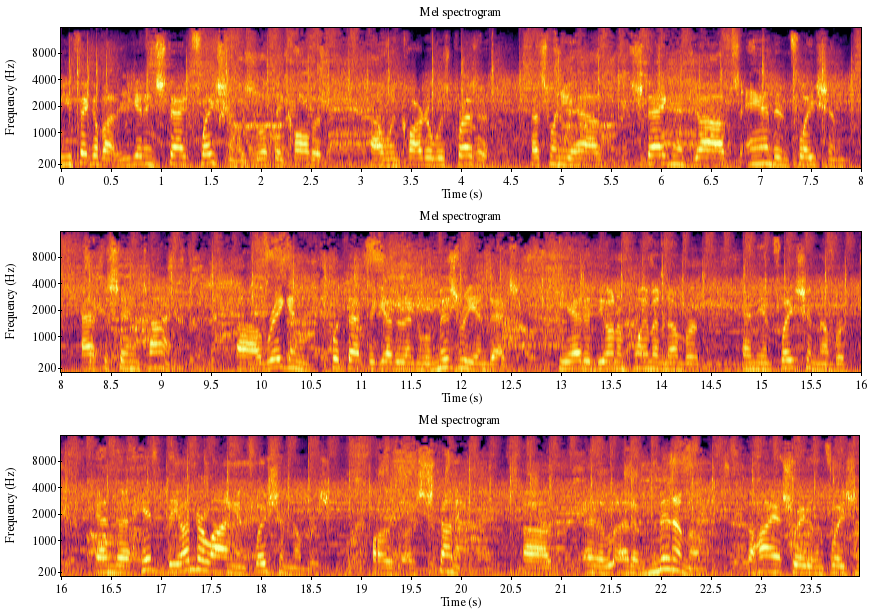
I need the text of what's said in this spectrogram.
you think about it, you're getting stagflation, which is what they called it uh, when Carter was president. That's when you have stagnant jobs and inflation at the same time. Uh, Reagan put that together into a misery index. He added the unemployment number and the inflation number, and the hit, the underlying inflation numbers are, are stunning. Uh, at, a, at a minimum, the highest rate of inflation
